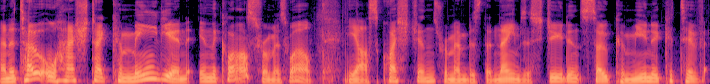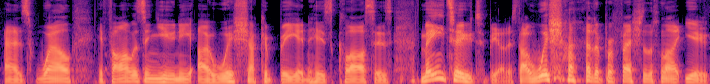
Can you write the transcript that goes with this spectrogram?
and a total hashtag comedian in the classroom as well. He asks questions, remembers the names of students, so communicative as well. If I was in uni, I wish I could be in his classes. Me too, to be honest. I wish I had a professor like you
